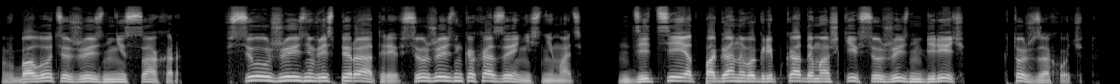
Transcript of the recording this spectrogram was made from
В болоте жизнь не сахар. Всю жизнь в респираторе, всю жизнь КХЗ не снимать. Детей от поганого грибка до мошки всю жизнь беречь кто ж захочет?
